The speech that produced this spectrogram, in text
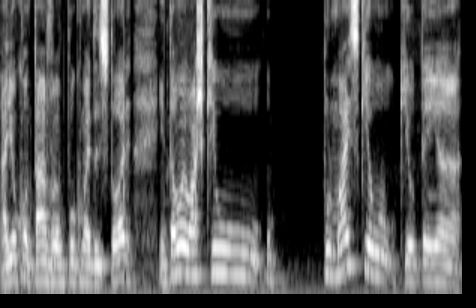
Aí eu contava um pouco mais da história. Então, eu acho que o, o por mais que eu, que eu tenha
